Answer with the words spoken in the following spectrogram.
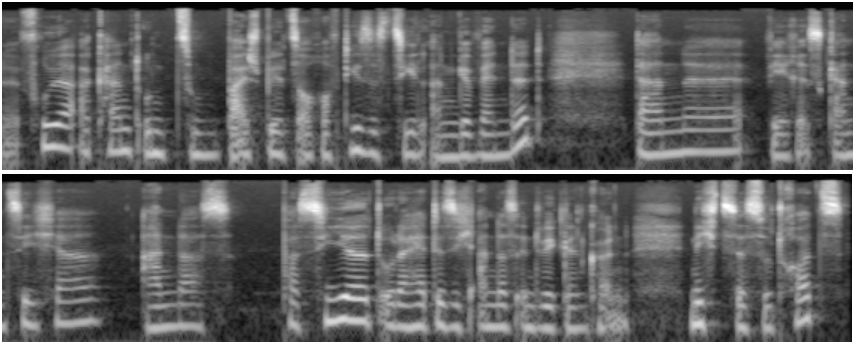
äh, früher erkannt und zum Beispiel jetzt auch auf dieses Ziel angewendet, dann äh, wäre es ganz sicher anders passiert oder hätte sich anders entwickeln können. Nichtsdestotrotz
